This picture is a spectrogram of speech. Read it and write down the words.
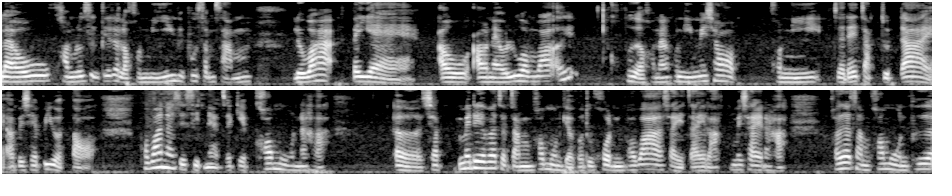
แล้วความรู้สึกที่แต่ละคนมียิ่งไปพูดซ้ำๆหรือว่าไปแย่ เอาเอาแนวร่วมว่าเฮ้ยเผื่อคนนั้นคนนี้ไม่ชอบคนนี้จะได้จับจุดได้ เอาไปใช้ประโยชน์ต่อ เพราะว่า narcissist เนี่ยจะเก็บข้อมูลนะคะเอ่อไม่ได้ว่าจะจำข้อมูลเกี่ยวกับทุกคน เพราะว่าใส่ใจรักไม่ใช่นะคะ เขาจะจำข้อมูลเพื่อ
